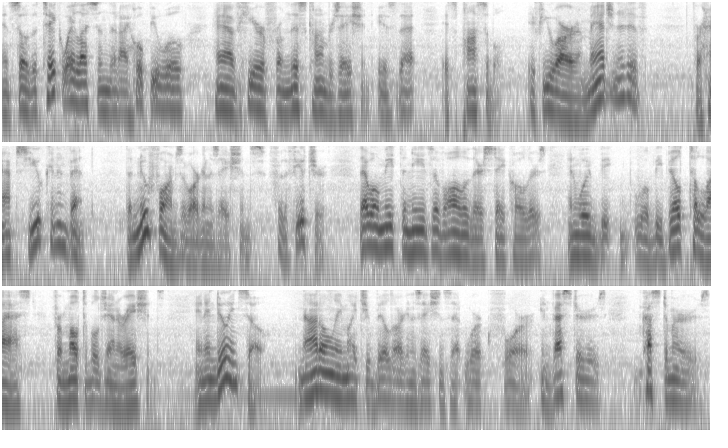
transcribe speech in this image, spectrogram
And so the takeaway lesson that I hope you will have here from this conversation is that it's possible. If you are imaginative, perhaps you can invent the new forms of organizations for the future that will meet the needs of all of their stakeholders and will be, will be built to last for multiple generations. And in doing so, not only might you build organizations that work for investors, customers,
